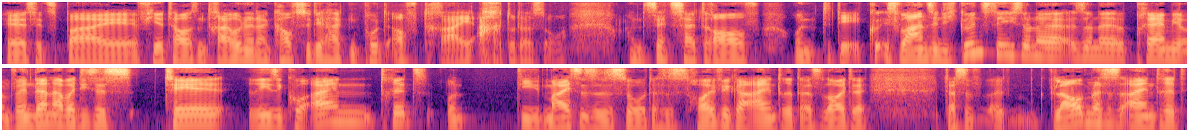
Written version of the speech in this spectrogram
er ist jetzt bei 4.300, dann kaufst du dir halt einen Put auf 3,8 oder so und setzt halt drauf und der ist wahnsinnig günstig, so eine, so eine Prämie. Und wenn dann aber dieses Tail-Risiko eintritt und die meistens ist es so, dass es häufiger eintritt, als Leute das äh, glauben, dass es eintritt,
